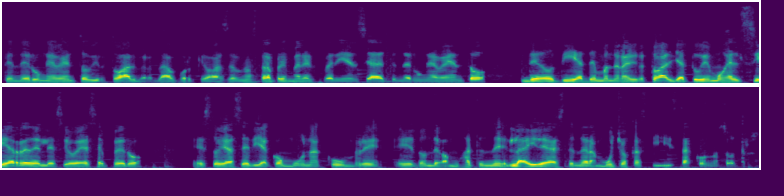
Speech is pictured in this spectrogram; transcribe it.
tener un evento virtual, ¿verdad? Porque va a ser nuestra primera experiencia de tener un evento de dos días de manera virtual. Ya tuvimos el cierre del SOS, pero esto ya sería como una cumbre eh, donde vamos a tener, la idea es tener a muchos castillistas con nosotros.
